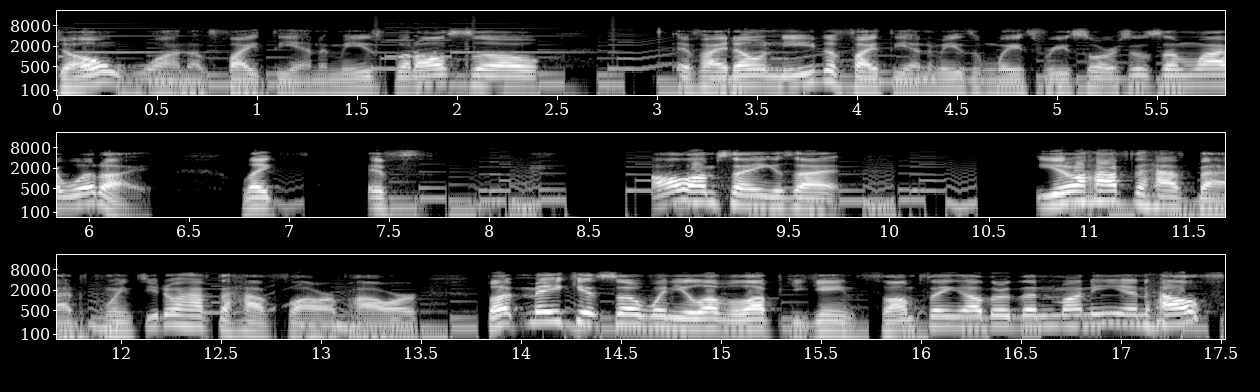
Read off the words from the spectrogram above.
don't want to fight the enemies, but also, if I don't need to fight the enemies and waste resources, then why would I? Like, if... All I'm saying is that you don't have to have badge points, you don't have to have flower power, but make it so when you level up you gain something other than money and health.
